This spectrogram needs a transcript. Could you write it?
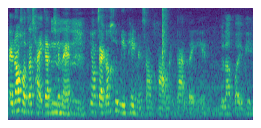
ไอดอลเขาจะใช้กันใช่ไหมอืยองแจก็คือมีเพลงในซาวคลาวเหมือนกันอะไรอย่างเงี้ย เวลาปล่อยเพลง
